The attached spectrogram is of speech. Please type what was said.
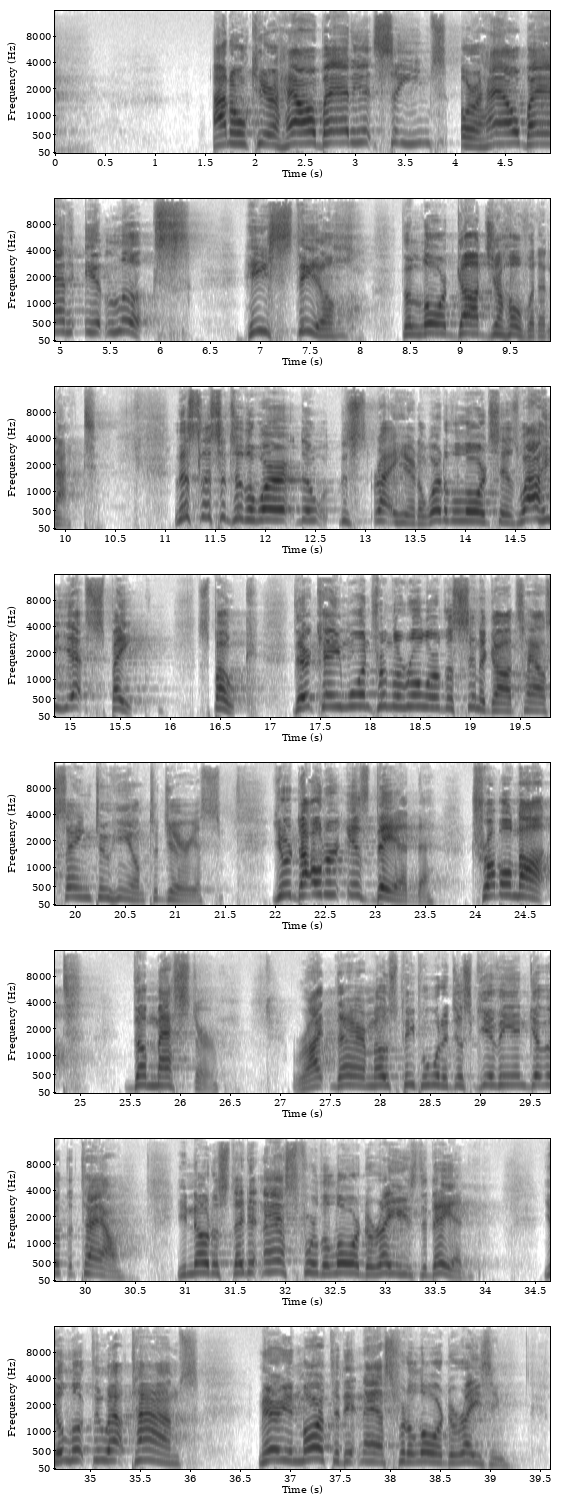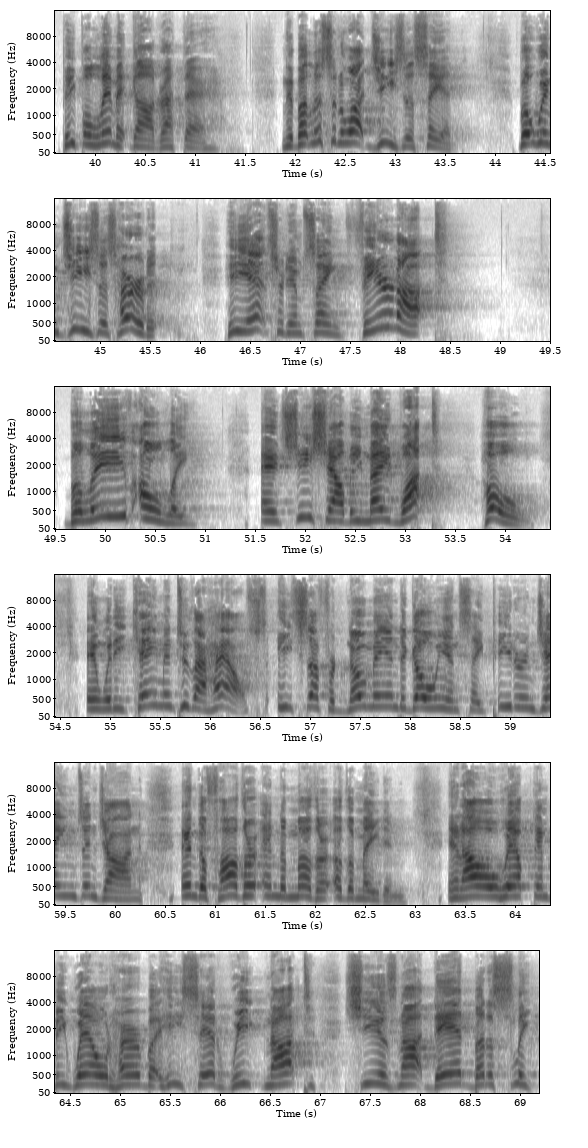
I don't care how bad it seems or how bad it looks, He's still the Lord God Jehovah tonight. Let's listen to the word the, this right here. The word of the Lord says, While he yet spake, spoke, there came one from the ruler of the synagogue's house, saying to him, to Jairus, Your daughter is dead. Trouble not the master. Right there, most people would have just give in, give up the towel. You notice they didn't ask for the Lord to raise the dead. You'll look throughout times. Mary and Martha didn't ask for the Lord to raise him. People limit God right there. But listen to what Jesus said. But when Jesus heard it, he answered him, saying, Fear not, believe only, and she shall be made what? Whole. And when he came into the house, he suffered no man to go in, save Peter and James and John, and the father and the mother of the maiden. And all wept and bewailed her, but he said, Weep not, she is not dead, but asleep.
